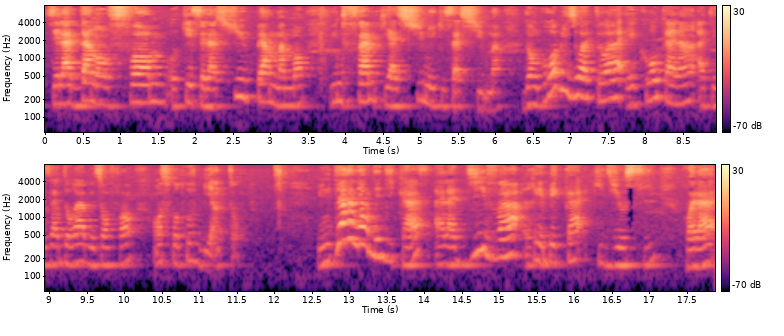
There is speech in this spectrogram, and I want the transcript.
C'est la dame en forme, ok? C'est la super maman, une femme qui assume et qui s'assume. Donc, gros bisous à toi et gros câlin à tes adorables enfants. On se retrouve bientôt. Une dernière dédicace à la diva Rebecca aussi, voilà,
